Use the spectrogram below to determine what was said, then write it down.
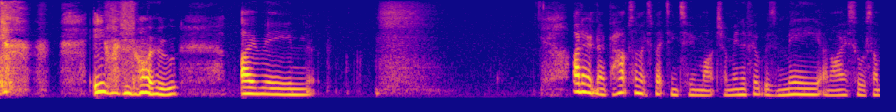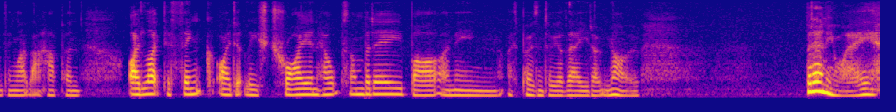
Even though, I mean, I don't know, perhaps I'm expecting too much. I mean, if it was me and I saw something like that happen, I'd like to think I'd at least try and help somebody, but I mean, I suppose until you're there, you don't know. But anyway,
